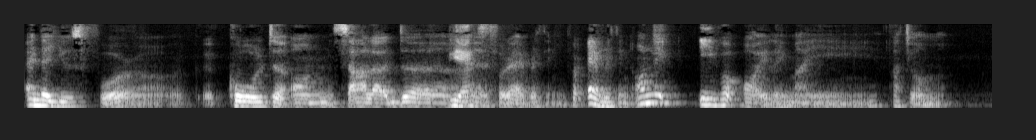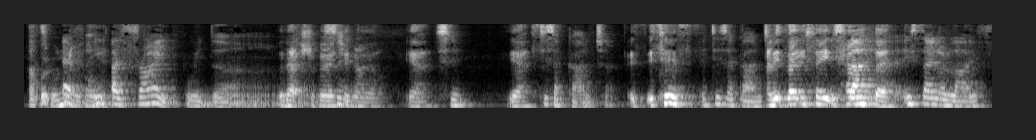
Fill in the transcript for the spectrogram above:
And I use for uh, cold on salad, uh, Yes. for everything, for everything. Only Evo oil in my at home. That's For wonderful. I fry with uh, with extra virgin sì, oil. Yeah. Yes. It is a culture. It, it is. It is a culture. And it's like you say, it's style, healthy. It's style of life.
